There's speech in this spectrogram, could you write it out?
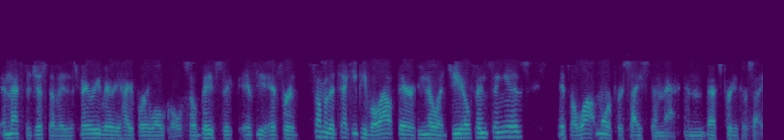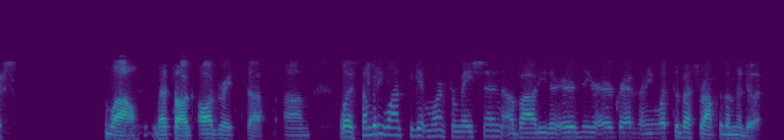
and that's the gist of it. It's very, very hyper local. So basic, if you, if for some of the techie people out there, if you know what geofencing is, it's a lot more precise than that, and that's pretty precise. Wow, that's all all great stuff. Um, well, if somebody wants to get more information about either AirZing or AirGrabz, I mean, what's the best route for them to do it?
